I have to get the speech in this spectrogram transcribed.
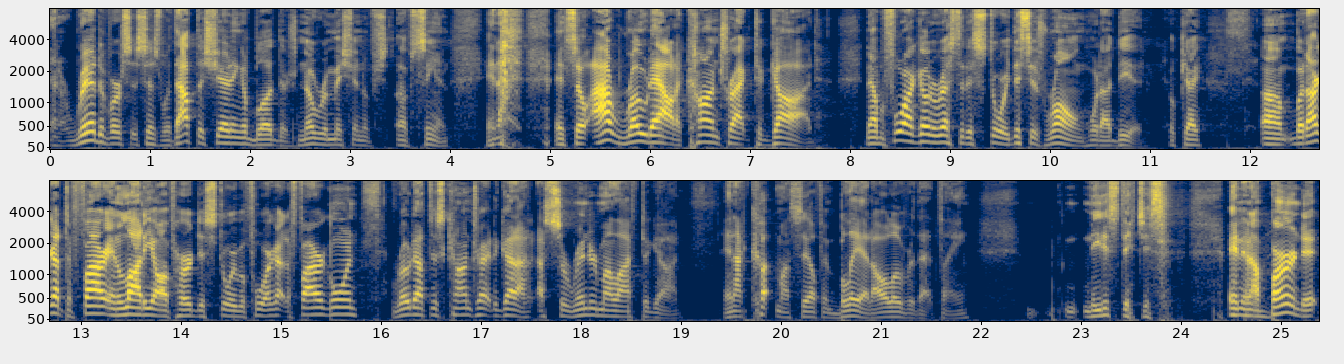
and I read the verse that says, Without the shedding of blood, there's no remission of, of sin. And, I, and so I wrote out a contract to God. Now, before I go to the rest of this story, this is wrong what I did, okay? Um, but I got the fire, and a lot of y'all have heard this story before. I got the fire going, wrote out this contract to God. I, I surrendered my life to God, and I cut myself and bled all over that thing, needed stitches, and then I burned it.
